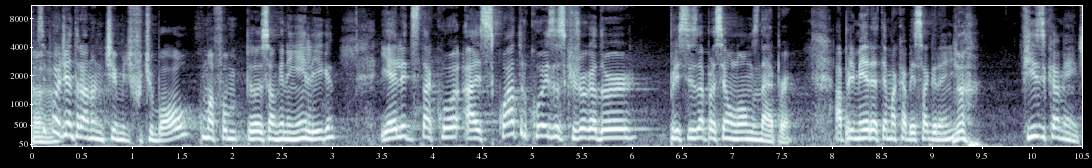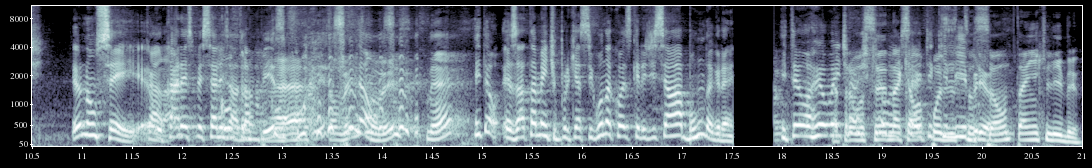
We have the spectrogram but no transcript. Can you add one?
Você pode entrar num time de futebol com uma posição que ninguém liga. E aí ele destacou as quatro coisas que o jogador precisa pra ser um long snapper. A primeira é ter uma cabeça grande, fisicamente. Eu não sei. o cara é especializado. não- Contrapeso, Talvez, Não. talvez. né? Então, exatamente, porque a segunda coisa que ele disse é uma bunda grande. Então, eu realmente Pra acho que você, é um naquela equilíbrio. posição, tá em equilíbrio.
